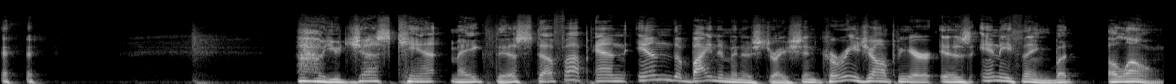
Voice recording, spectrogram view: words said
oh, you just can't make this stuff up. And in the Biden administration, Karine Jean Pierre is anything but alone.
